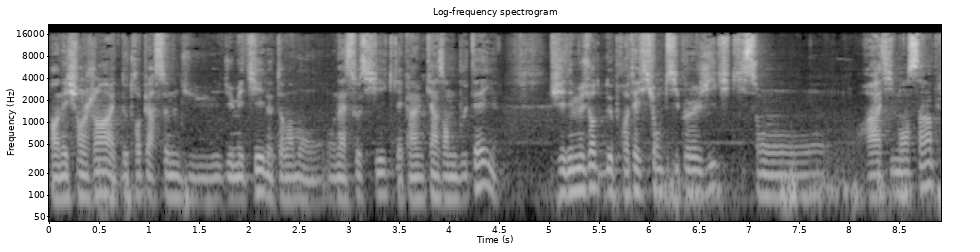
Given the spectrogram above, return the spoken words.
en échangeant avec d'autres personnes du, du métier, notamment mon, associé qui a quand même 15 ans de bouteille J'ai des mesures de protection psychologique qui sont relativement simples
